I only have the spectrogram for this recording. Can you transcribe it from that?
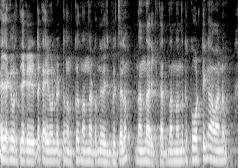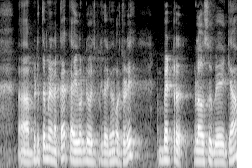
കൈയൊക്കെ വൃത്തിയാക്കി ഇട്ട് കൈ കൊണ്ടിട്ട് നമുക്ക് നന്നായിട്ടൊന്ന് യോജിപ്പിച്ചാലും നന്നായിരിക്കും. നന്നായിട്ട് കോട്ടിങ് ആവാനും പിടുത്തം കൈ കൊണ്ട് യോജിപ്പിക്കുന്നതായിരിക്കും. കുറച്ചുകൂടി ബെറ്റർ ഗ്ലൗസ് ഉപയോഗിക്കാം.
